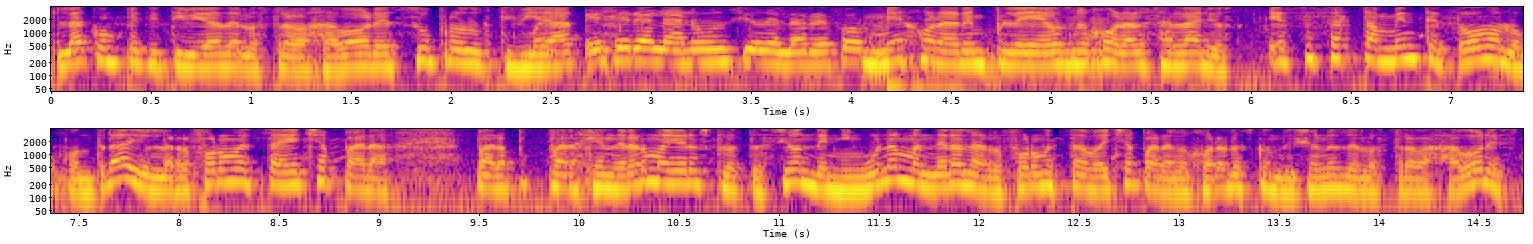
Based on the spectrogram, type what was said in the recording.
la competitividad de los trabajadores, su productividad. ese era el anuncio de la reforma mejorar empleos, mejorar salarios. Es exactamente todo lo contrario. La reforma está hecha para, para, para generar mayor explotación. De ninguna manera la reforma estaba hecha para mejorar las condiciones de los trabajadores.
